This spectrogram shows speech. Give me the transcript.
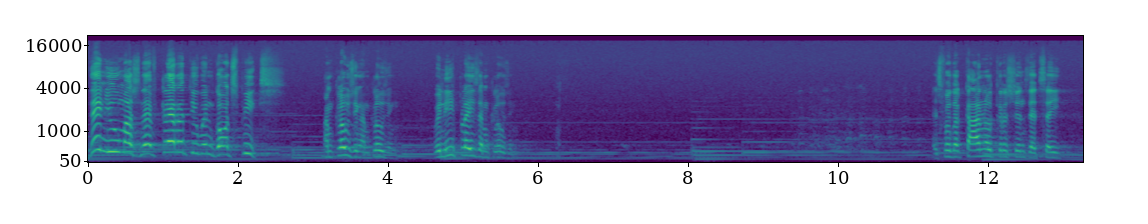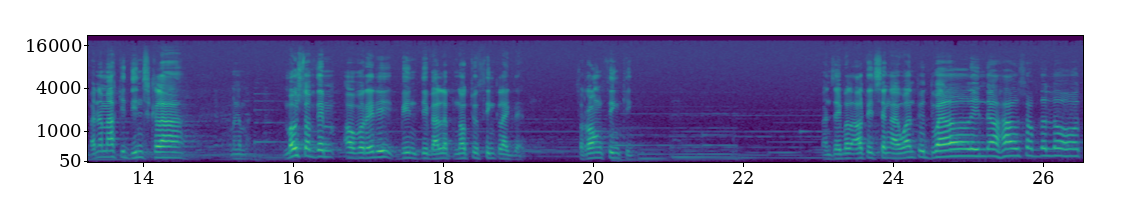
Then you must have clarity when God speaks. I'm closing, I'm closing. When He plays, I'm closing. It's for the carnal Christians that say? Most of them have already been developed not to think like that. It's wrong thinking. Want sy wil altyd sing I want to dwell in the house of the Lord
